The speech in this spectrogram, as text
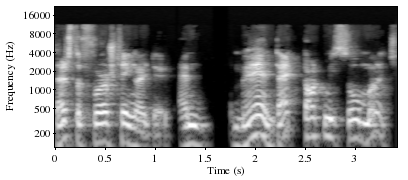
that's the first thing I did, and man, that taught me so much.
